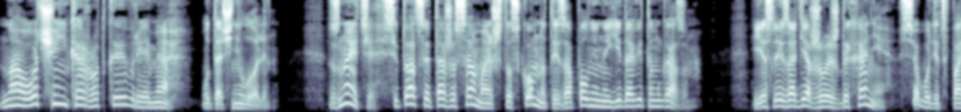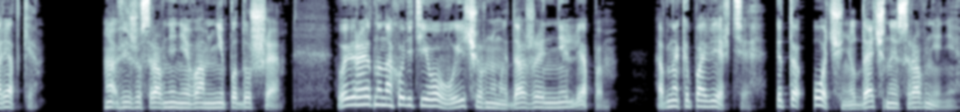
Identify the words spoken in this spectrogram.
«На очень короткое время», — уточнил Олин. «Знаете, ситуация та же самая, что с комнатой, заполненной ядовитым газом. Если задерживаешь дыхание, все будет в порядке. А вижу, сравнение вам не по душе. Вы, вероятно, находите его вычурным и даже нелепым. Однако поверьте, это очень удачное сравнение.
